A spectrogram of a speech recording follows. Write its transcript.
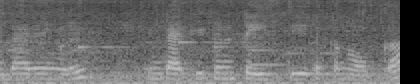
എന്തായാലും നിങ്ങൾ ഉണ്ടാക്കിയിട്ടൊന്ന് ടേസ്റ്റ് ചെയ്തൊക്കെ നോക്കുക.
